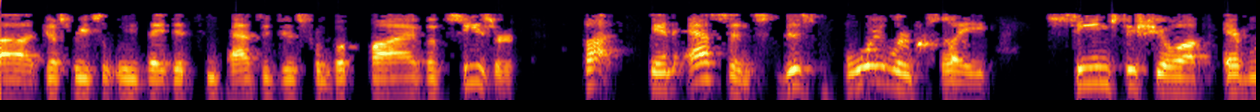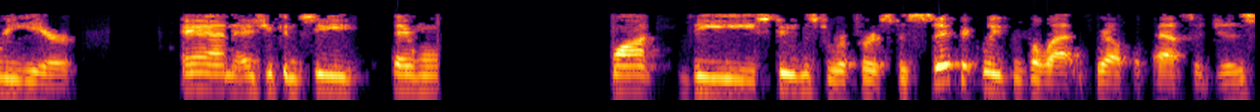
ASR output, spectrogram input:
Uh, just recently, they did two passages from Book 5 of Caesar. But in essence, this boilerplate seems to show up every year. And as you can see, they want the students to refer specifically to the Latin throughout the passages.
